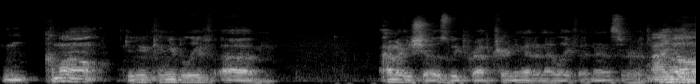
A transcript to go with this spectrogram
Come on out. Can you can you believe um, how many shows we prep training at an LA Fitness or I know.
